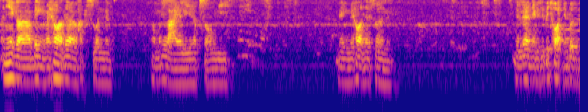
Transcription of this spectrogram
อันนี้ก็เป็นไปทอดแล้ครับส่วนหนึ่งทำลายครับสองดีเป็นไปทอดในส่วนหนึ่งเดี๋ยวแรกมันจะไปทอดเบิ่ง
